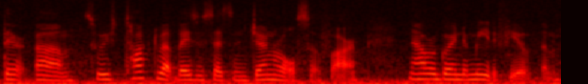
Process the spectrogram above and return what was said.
There, um, so we've talked about basis sets in general so far. Now we're going to meet a few of them.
